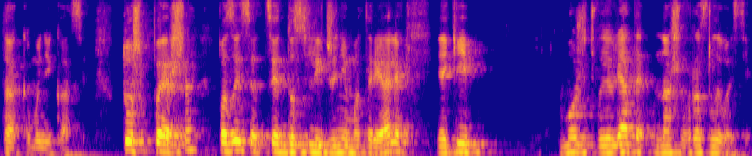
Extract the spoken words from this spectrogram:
та комунікацій. Тож, перша позиція це дослідження матеріалів, які можуть виявляти наші вразливості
